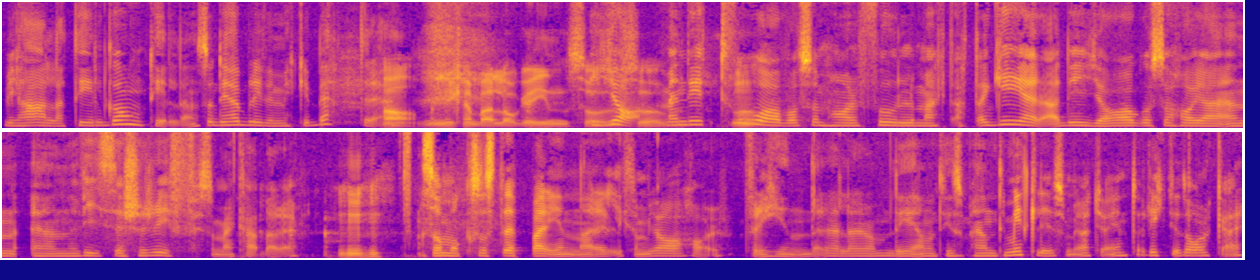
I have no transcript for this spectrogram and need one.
vi har alla tillgång till den. Så det har blivit mycket bättre. Ja, men ni kan bara logga in så. Ja, så, men det är två Mm. av oss som har fullmakt att agera. Det är jag och så har jag en, en vice sheriff som jag kallar det. Mm. Som också steppar in när liksom jag har förhinder eller om det är något som hänt i mitt liv som gör att jag inte riktigt orkar.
